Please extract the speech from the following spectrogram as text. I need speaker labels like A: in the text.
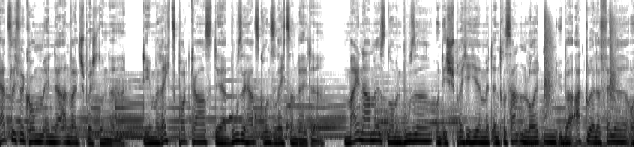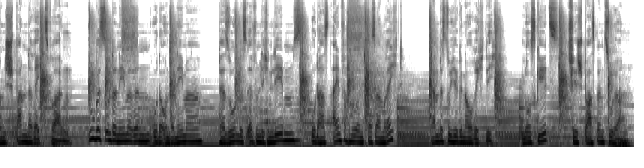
A: Herzlich willkommen in der Anwaltssprechstunde, dem Rechtspodcast der Buse Herzgrunds Rechtsanwälte. Mein Name ist Norman Buse und ich spreche hier mit interessanten Leuten über aktuelle Fälle und spannende Rechtsfragen. Du bist Unternehmerin oder Unternehmer, Person des öffentlichen Lebens oder hast einfach nur Interesse am Recht? Dann bist du hier genau richtig. Los geht's, viel Spaß beim Zuhören.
